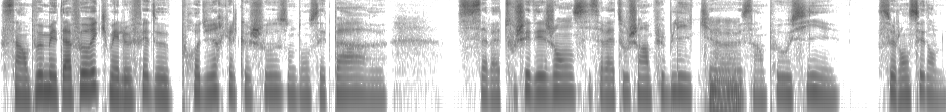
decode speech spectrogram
c'est un peu métaphorique, mais le fait de produire quelque chose dont on ne sait pas euh, si ça va toucher des gens, si ça va toucher un public, Mhm. c'est un peu aussi se lancer dans le,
